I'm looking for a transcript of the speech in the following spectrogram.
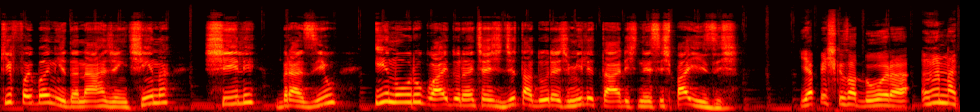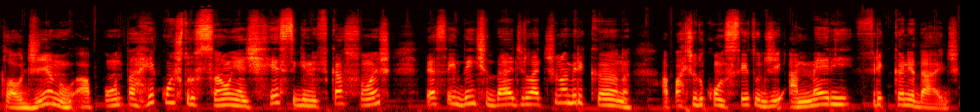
que foi banida na Argentina, Chile, Brasil e no Uruguai durante as ditaduras militares nesses países. E a pesquisadora Ana Claudino aponta a reconstrução e as ressignificações dessa identidade latino-americana a partir do conceito de amerifricanidade,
